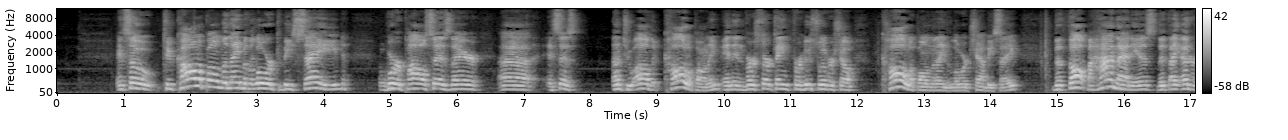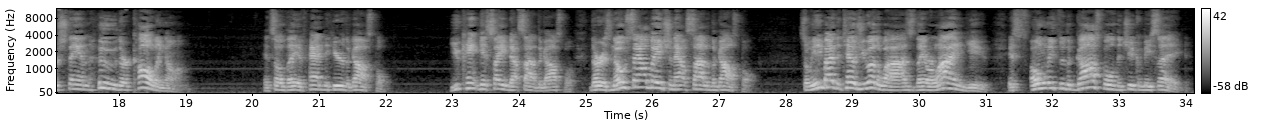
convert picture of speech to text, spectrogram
And so to call upon the name of the Lord to be saved, where Paul says there, uh, it says, unto all that call upon him. And in verse 13, for whosoever shall call upon the name of the Lord shall be saved. The thought behind that is that they understand who they're calling on. And so they have had to hear the gospel. You can't get saved outside of the gospel. There is no salvation outside of the gospel. So anybody that tells you otherwise, they are lying to you. It's only through the gospel that you can be saved.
